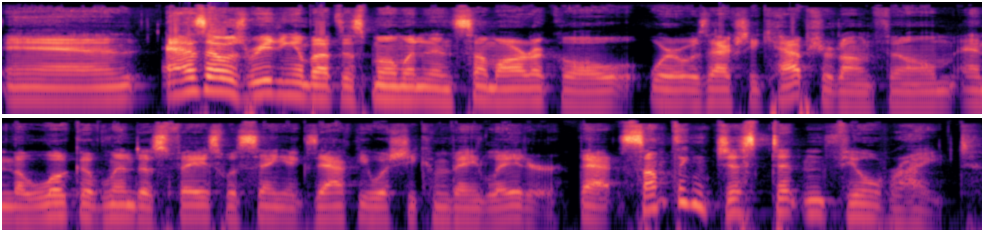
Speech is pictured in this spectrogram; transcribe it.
And as I was reading about this moment in some article where it was actually captured on film, and the look of Linda's face was saying exactly what she conveyed later that something just didn't feel right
